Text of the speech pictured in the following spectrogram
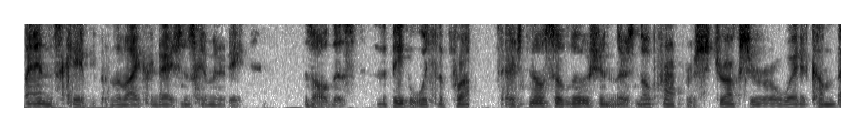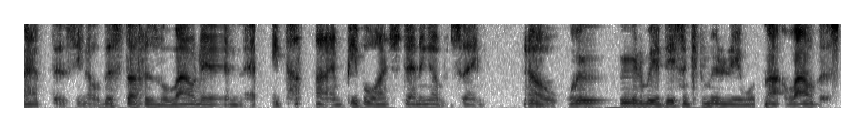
landscape of the micronations community is all this. The people with the problem. There's no solution. There's no proper structure or way to combat this. You know, this stuff is allowed in any time. People aren't standing up and saying, "No, we're we're going to be a decent community and we'll not allow this,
